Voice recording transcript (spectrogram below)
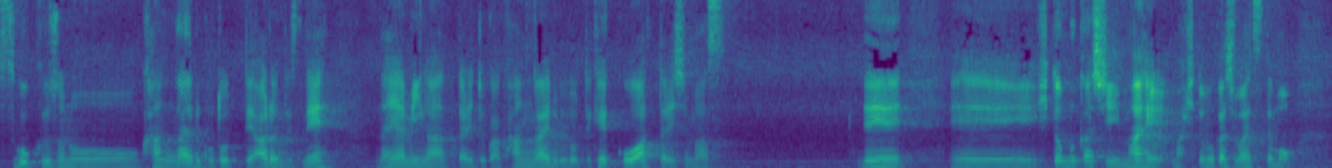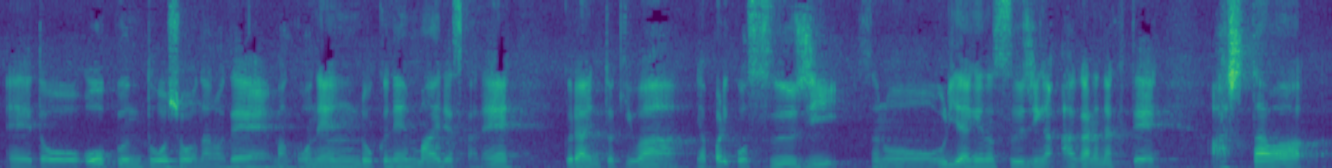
すごくその考えることってあるんですね。悩みがあったりとか考えることって結構あったりします。で、えー、一昔前、まあ、一昔前っつっても、えーと、オープン当初なので、まあ、5年6年前ですかねぐらいの時はやっぱりこう数字その売り上げの数字が上がらなくて明日は、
